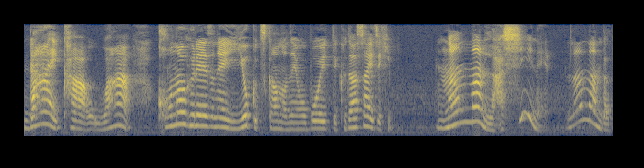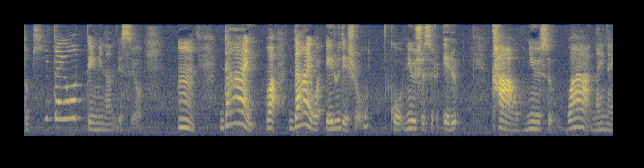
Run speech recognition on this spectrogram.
ได้ข่าวว่าこのフレーズね、よく使うので覚えてください、ぜひ。なんなんらしいね。なんなんだと聞いたよって意味なんですよ。うん。ได้は、ได้は L でしょこう入手する L。ข่าว、ニュースは何々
